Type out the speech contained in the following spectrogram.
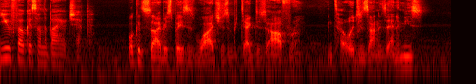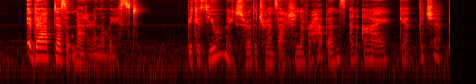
You focus on the biochip. What could cyberspace's watchers and protectors offer him? Intelligence on his enemies? That doesn't matter in the least. Because you'll make sure the transaction never happens, and I get the chip.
